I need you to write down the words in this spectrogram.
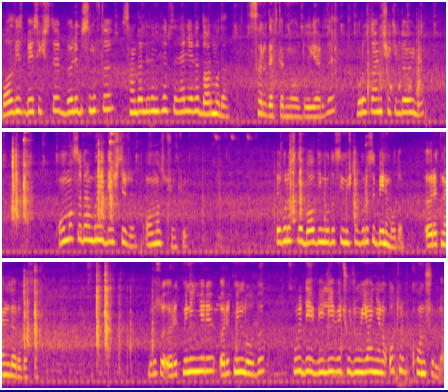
Baldis Basics'te böyle bir sınıfta sandalyelerin hepsi her yerde darmadan. Sarı defterin olduğu yerde. Burası da aynı şekilde öyle. Olmazsa ben burayı değiştiririm. Olmaz çünkü. Ve burası da Baldi'nin odasıymış gibi burası benim odam. Öğretmenler odası. Burası öğretmenin yeri, öğretmenin dolabı. Burada veli ve çocuğu yan yana oturup konuşurlar.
